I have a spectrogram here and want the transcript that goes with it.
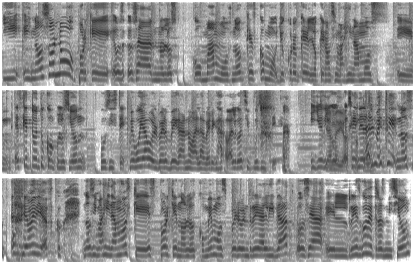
Y, y no solo porque, o sea, no los comamos, ¿no? Que es como, yo creo que lo que nos imaginamos Em, es que tú en tu conclusión pusiste, me voy a volver vegano a la verga o algo así pusiste. Y yo digo, generalmente nos, ya me dio asco, nos imaginamos que es porque no lo comemos, pero en realidad, o sea, el riesgo de transmisión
